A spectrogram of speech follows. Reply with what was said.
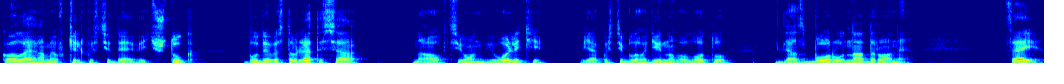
колегами в кількості 9 штук буде виставлятися на аукціон Віоліті в якості благодійного лоту для збору на дрони. Цей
